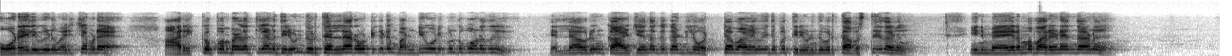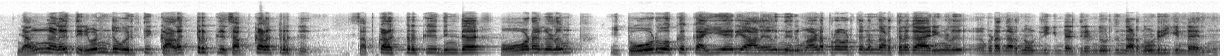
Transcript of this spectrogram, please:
ഓടയിൽ വീണ് മരിച്ചവിടെ. അരക്കൊപ്പം വെള്ളത്തിലാണ് തിരുവനന്തപുരത്ത് എല്ലാ റോട്ടിക്കടും വണ്ടി ഓടിക്കൊണ്ടു പോണത്. എല്ലാവരും കാഴ്ചയെന്നൊക്കെ കണ്ടില്ല? ഒറ്റ മഴ പെയ്തപ്പോൾ തിരുവനന്തപുരത്തെ അവസ്ഥ ഇതാണ്. ഇനി മേയർമ്മ പറയണത് എന്താണ്? ഞങ്ങൾ തിരുവനന്തപുരത്ത് കളക്ടർക്ക് സബ് കളക്ടർക്ക് സബ് കളക്ടർക്ക് ഇതിന്റെ ഓടകളും ഈ തോടും ഒക്കെ കയ്യേറി ആളുകൾ നിർമ്മാണ പ്രവർത്തനം നടത്തുന്ന കാര്യങ്ങൾ ഇവിടെ നടന്നുകൊണ്ടിരിക്കുന്നുണ്ടായിരുന്നു. തിരുവനന്തപുരത്ത് നടന്നുകൊണ്ടിരിക്കുന്നുണ്ടായിരുന്നു.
